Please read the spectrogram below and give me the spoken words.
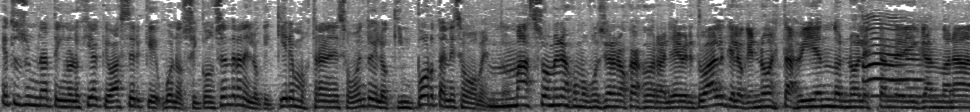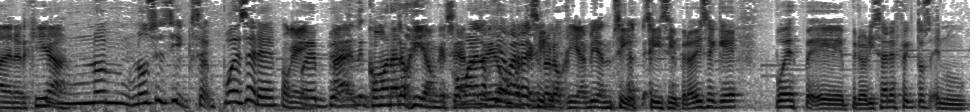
Esto es una tecnología que va a hacer que, bueno, se concentran en lo que quieren mostrar en ese momento y lo que importa en ese momento. Más o menos como funcionan los cascos de realidad virtual, que lo que no estás viendo no le están dedicando nada de energía. No, no sé si puede ser, eh. Ok, Puede- Ah, como analogía, aunque sea. Como no analogía me como tecnología, bien. Sí, sí, sí, pero dice que puedes eh, priorizar efectos en un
